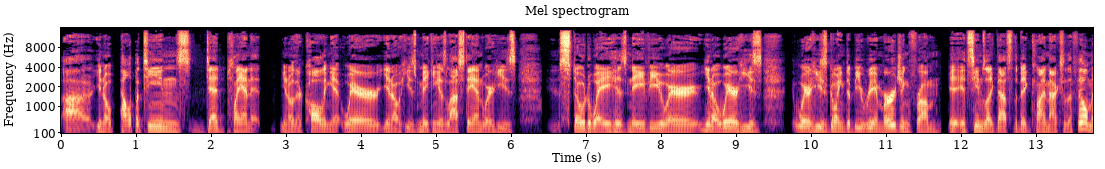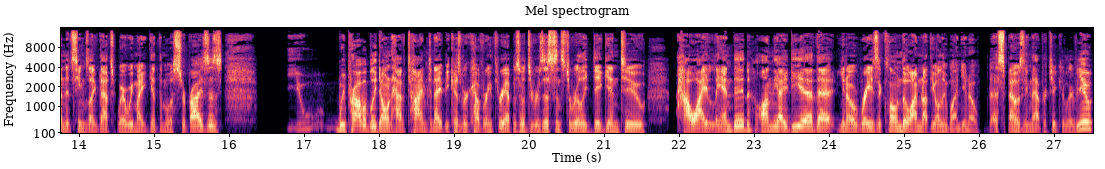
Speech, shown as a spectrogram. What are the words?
uh you know Palpatine's dead planet you know they're calling it where you know he's making his last stand where he's stowed away his navy where you know where he's where he's going to be reemerging from. It, it seems like that's the big climax of the film and it seems like that's where we might get the most surprises you, we probably don't have time tonight because we're covering three episodes of Resistance to really dig into how I landed on the idea that, you know, Rey's a clone, though I'm not the only one, you know, espousing that particular view.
